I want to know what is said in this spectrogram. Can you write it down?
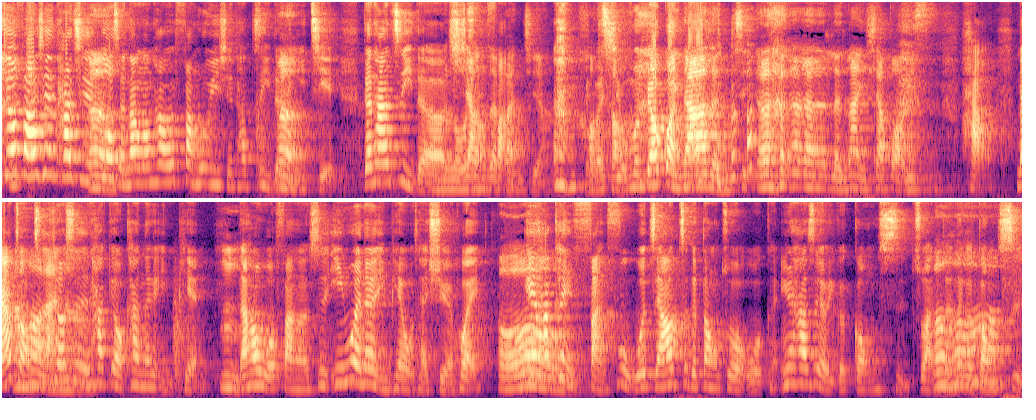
对。就发现他其实过程当中他会放入一些他自己的理解，跟他自己的想法。搬家，没关系，我们不要管他，大家冷静，呃呃忍耐一下，不好意思。好，然后总之就是他给我看那个影片，然后我反而是因为那个影片我才学会，因为他可以反复，我只要这个动作，我可因为他是有一个公式转的那个公式。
